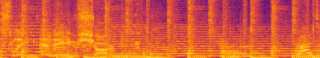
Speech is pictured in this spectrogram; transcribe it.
closely and aim sharp. Roger.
